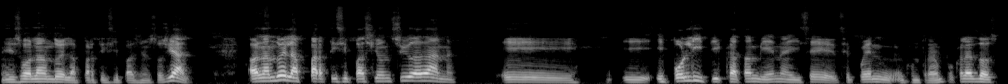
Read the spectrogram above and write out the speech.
Eso hablando de la participación social. Hablando de la participación ciudadana eh, y, política también, ahí se, se, pueden encontrar un poco las dos.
